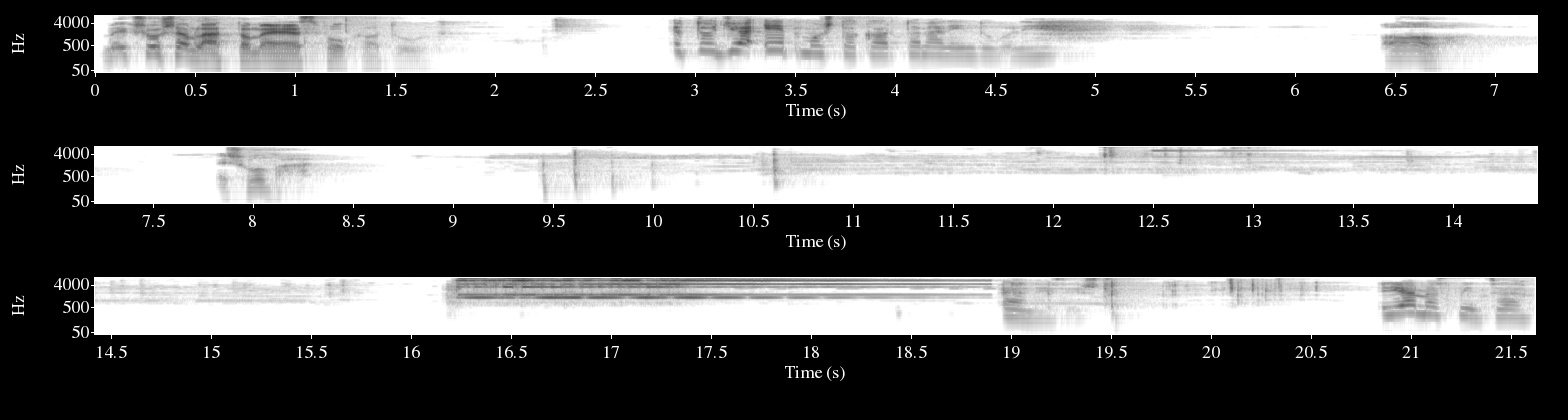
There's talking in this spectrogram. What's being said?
Még sosem láttam ehhez foghatót. Tudja, épp most akartam elindulni. Ah, és hová? Elnézést. Jelmezpince.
